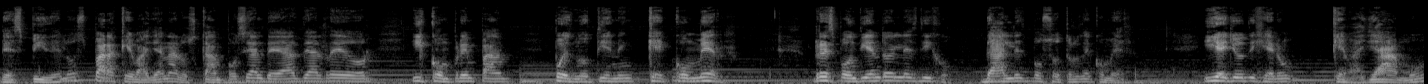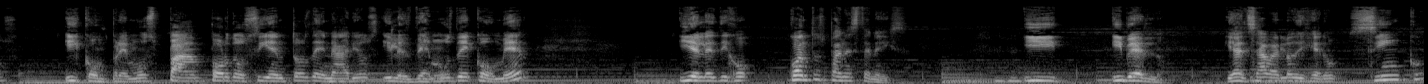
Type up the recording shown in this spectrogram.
Despídelos para que vayan a los campos y aldeas de alrededor y compren pan, pues no tienen qué comer. Respondiendo él les dijo, dadles vosotros de comer. Y ellos dijeron, que vayamos y compremos pan por 200 denarios y les demos de comer? Y él les dijo, ¿cuántos panes tenéis? Y, y verlo. Y al saberlo dijeron, cinco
